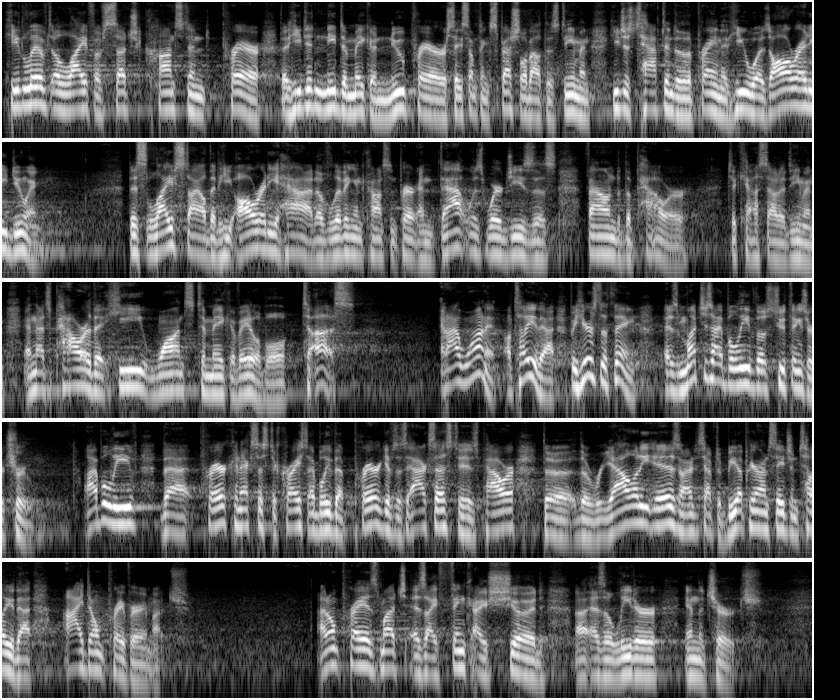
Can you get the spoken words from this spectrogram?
He lived a life of such constant prayer that he didn't need to make a new prayer or say something special about this demon. He just tapped into the praying that he was already doing, this lifestyle that he already had of living in constant prayer. And that was where Jesus found the power to cast out a demon. And that's power that he wants to make available to us. And I want it, I'll tell you that. But here's the thing as much as I believe those two things are true, I believe that prayer connects us to Christ. I believe that prayer gives us access to his power. The, the reality is, and I just have to be up here on stage and tell you that, I don't pray very much. I don't pray as much as I think I should uh, as a leader in the church.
